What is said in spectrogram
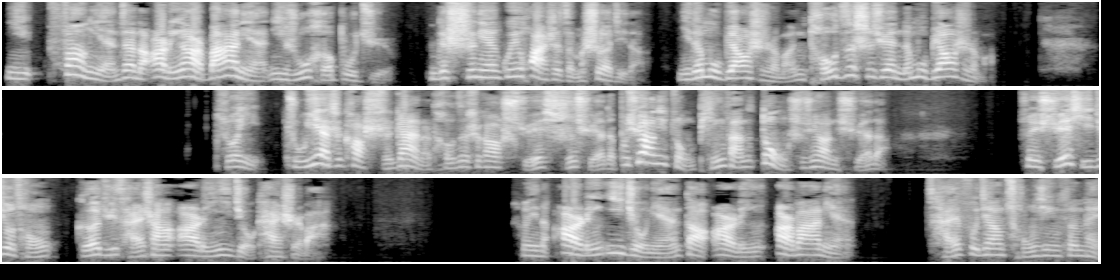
你放眼在那二零二八年，你如何布局？你的十年规划是怎么设计的？你的目标是什么？你投资实学，你的目标是什么？所以主业是靠实干的，投资是靠学实学的，不需要你总频繁的动，是需要你学的。所以学习就从格局财商二零一九开始吧。所以呢，二零一九年到二零二八年，财富将重新分配，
